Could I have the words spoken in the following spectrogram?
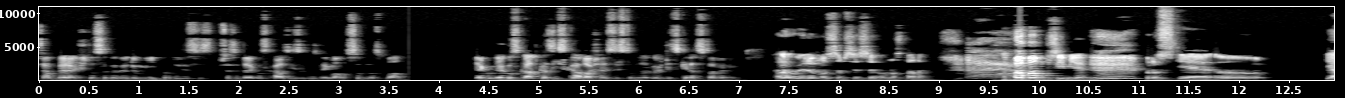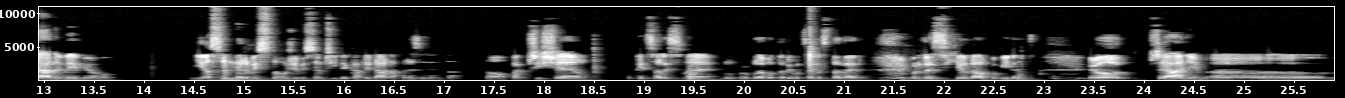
třeba bereš to sebevědomí, protože se přesně tady jako schází s různýma osobnostma. Jak, jako zkrátka získáváš a jestli jsi to měl vždycky nastavený. Ale uvědomil jsem si, že se hovno stane. Přímě. Prostě, uh, já nevím, jo. Měl jsem nervy z toho, že by sem přijde kandidát na prezidenta. No, pak přišel, pokecali jsme, byl problém o tady odsaď dostat ven, protože si chtěl dál povídat. Jo, přejáním. Uh,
